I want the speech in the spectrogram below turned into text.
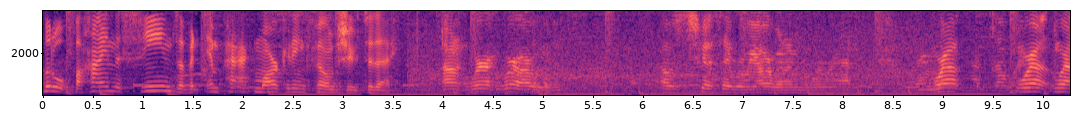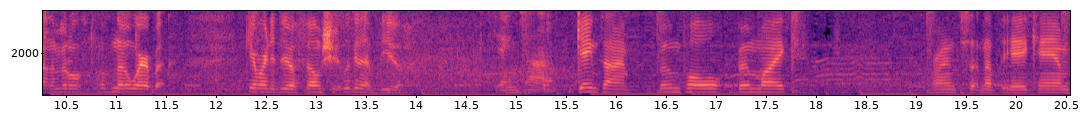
little behind the scenes of an Impakt marketing film shoot today. I don't, where, where are we? I was just gonna say where we are, but I don't know where we're at. We're out, we're out, we're out in the middle of nowhere, but getting ready to do a film shoot. Look at that view. Game time. Game time. Boom pole, boom mic. Ryan's setting up the A cam.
